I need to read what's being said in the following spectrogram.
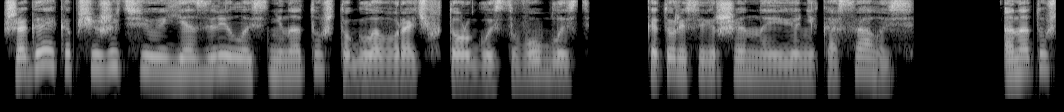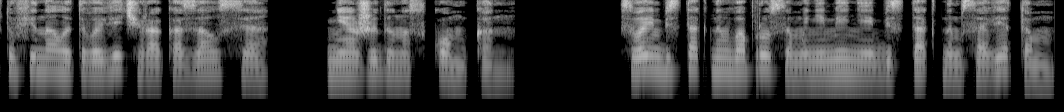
Шагая к общежитию, я злилась не на то, что главврач вторглась в область, которая совершенно ее не касалась, а на то, что финал этого вечера оказался неожиданно скомкан. Своим бестактным вопросом и не менее бестактным советом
